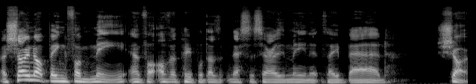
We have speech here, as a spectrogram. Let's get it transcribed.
a show not being for me and for other people doesn't necessarily mean it's a bad show.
